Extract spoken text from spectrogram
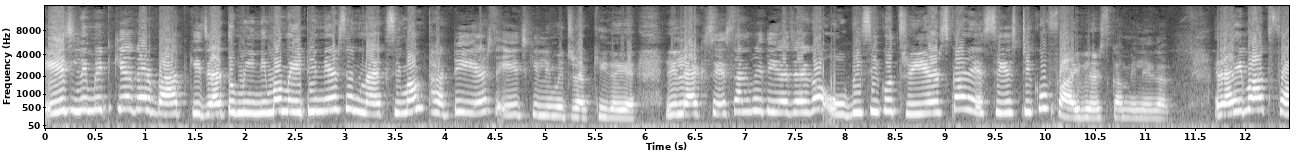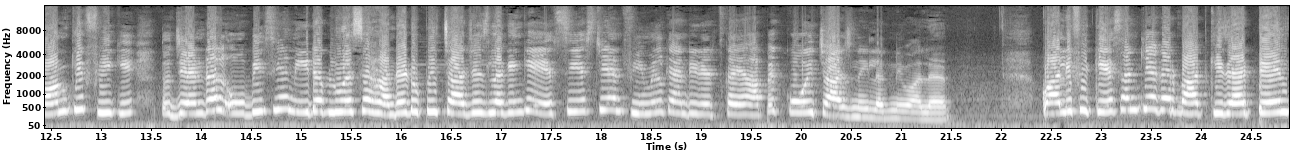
एज लिमिट की अगर बात की जाए तो minimum 18 years and maximum 30 years age की लिमिट रखी गई है। रिलैक्सेशन भी दिया जाएगा ओबीसी को थ्री ईयर्स का एस सी को फाइव ईयर्स का मिलेगा। रही बात फॉर्म की फ़ी की तो जनरल ओबीसी एंड ईडब्ल्यू से हंड्रेड रुपीज़ चार्जेस लगेंगे। S C and female candidates का यहाँ पे कोई चार्ज नहीं लगने वाला है। क्वालिफिकेशन की अगर बात की जाए tenth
